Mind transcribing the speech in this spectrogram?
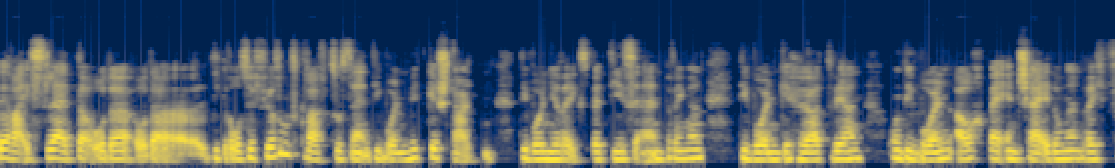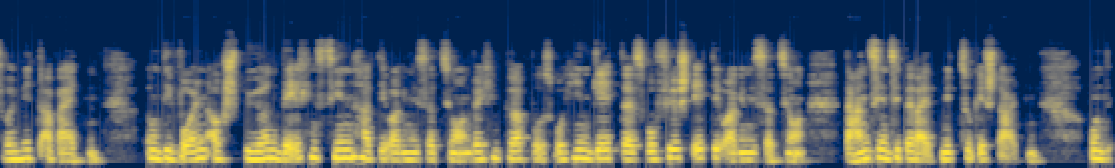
Bereichsleiter oder, oder die große Führungskraft zu sein. Die wollen mitgestalten, die wollen ihre Expertise einbringen, die wollen gehört werden und die wollen auch bei Entscheidungen recht früh mitarbeiten. Und die wollen auch spüren, welchen Sinn hat die Organisation, welchen Purpose, wohin geht es, wofür steht die Organisation. Dann sind sie bereit mitzugestalten. Und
